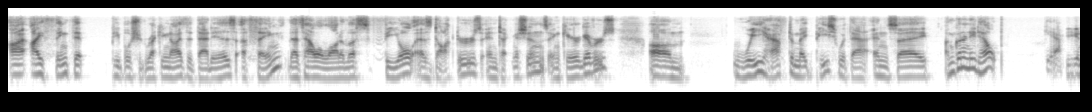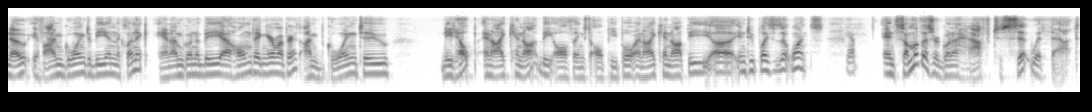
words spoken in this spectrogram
I I think that people should recognize that that is a thing. That's how a lot of us feel as doctors and technicians and caregivers. Um, we have to make peace with that and say, I'm going to need help. Yeah. You know, if I'm going to be in the clinic and I'm going to be at home taking care of my parents, I'm going to need help and I cannot be all things to all people and I cannot be uh, in two places at once. Yep. And some of us are going to have to sit with that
